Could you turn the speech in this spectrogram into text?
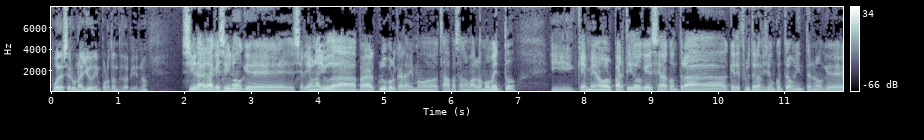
puede ser una ayuda importante también, ¿no? Sí, la verdad que sí, ¿no? Que sería una ayuda para el club porque ahora mismo estaba pasando mal los momentos y qué mejor partido que sea contra que disfrute la afición contra un Inter, ¿no? Que es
